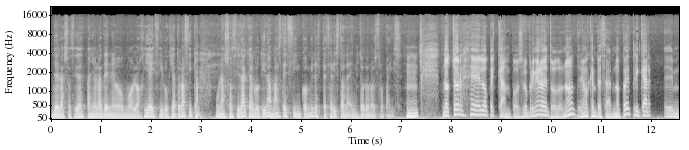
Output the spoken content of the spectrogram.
de la Sociedad Española de Neumología y Cirugía Torácica, una sociedad que aglutina más de 5.000 especialistas en todo nuestro país. Doctor eh, López Campos, lo primero de todo, ¿no? Tenemos que empezar. ¿Nos puede explicar, em,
